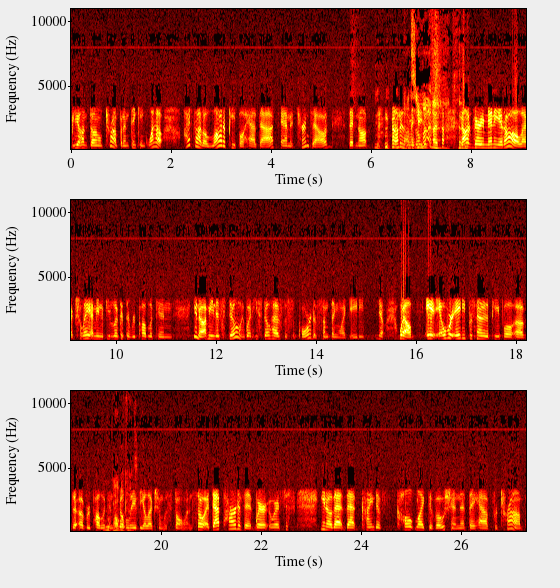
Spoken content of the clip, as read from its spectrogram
beyond Donald Trump. And I'm thinking wow I thought a lot of people had that. And it turns out that not not as Not many so much. Not very many at all actually. I mean if you look at the Republican you know I mean it's still what he still has the support of something like 80 you know well a, over 80% of the people of the of Republicans, still believe the election was stolen. So at that part of it where where it's just you know that that kind of cult like devotion that they have for Trump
